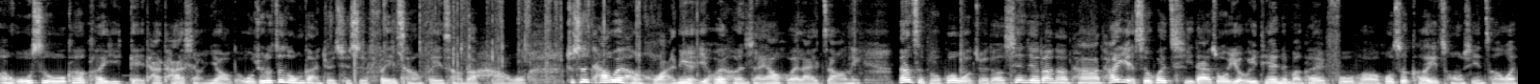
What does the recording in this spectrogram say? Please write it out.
嗯，无时无刻可以给他他想要的，我觉得这种感觉其实非常非常的好哦，就是他会很怀念，也会很想要回来找你。那只不过我觉得现阶段的他，他也是会期待说有一天你们可以复合，或是可以重新成为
